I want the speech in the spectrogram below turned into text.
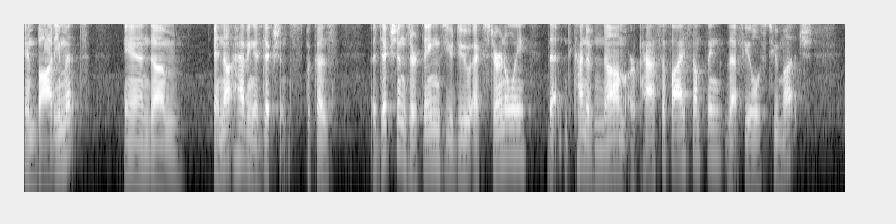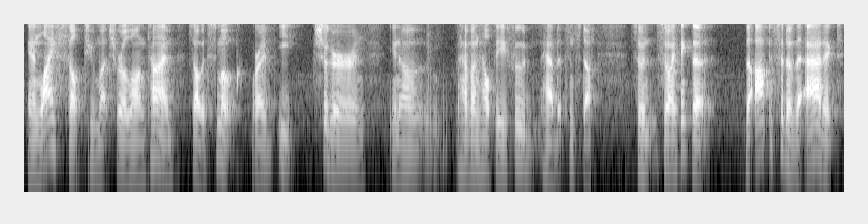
embodiment and, um, and not having addictions because addictions are things you do externally that kind of numb or pacify something that feels too much. And life felt too much for a long time, so I would smoke or I'd eat sugar and you know have unhealthy food habits and stuff. So so I think the the opposite of the addict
